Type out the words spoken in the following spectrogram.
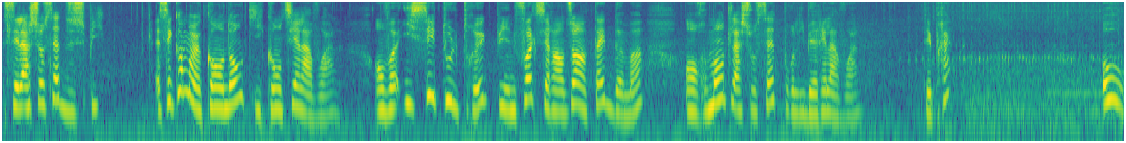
C'est la chaussette du spi. C'est comme un condom qui contient la voile. On va hisser tout le truc, puis une fois que c'est rendu en tête de mât, on remonte la chaussette pour libérer la voile. T'es prête? Oh,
